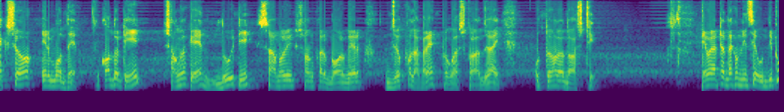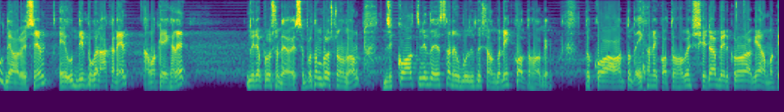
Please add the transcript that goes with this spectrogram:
একশো এর মধ্যে কতটি সংখ্যাকে দুইটি স্বাভাবিক সংখ্যার বর্গের যোগফল আকারে প্রকাশ করা যায়? উত্তর হলো দশটি। এবার একটা দেখো নিচে উদ্দীপক দেওয়া রয়েছে। এই উদ্দীপকের আকারে আমাকে এখানে দুইটা প্রশ্ন দেওয়া হয়েছে। প্রথম প্রশ্ন হলো যে ক চিহ্নিত স্থানে উপযুক্ত সংখ্যাটি কত হবে? তো ক অর্থাৎ এখানে কত হবে সেটা বের করার আগে আমাকে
